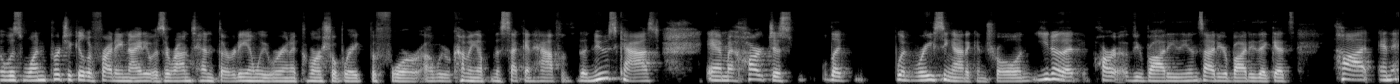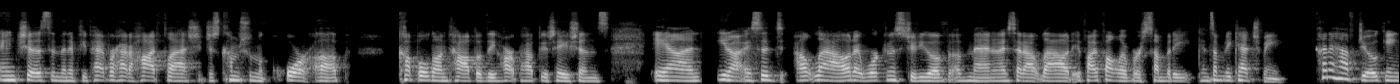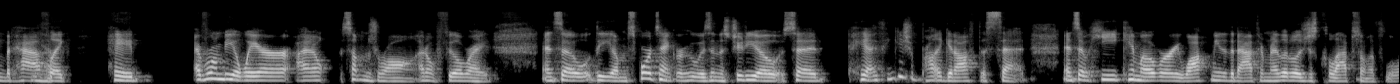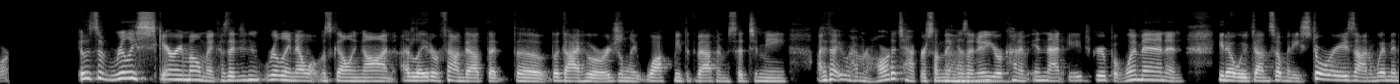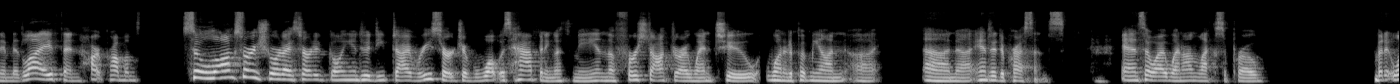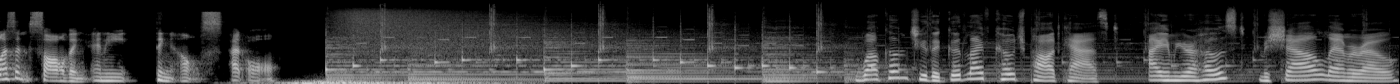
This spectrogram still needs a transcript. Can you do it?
It was one particular Friday night. It was around 10:30 and we were in a commercial break before uh, we were coming up in the second half of the newscast and my heart just like went racing out of control and you know that part of your body, the inside of your body that gets hot and anxious and then if you've ever had a hot flash, it just comes from the core up coupled on top of the heart palpitations. And, you know, I said out loud, I work in a studio of, of men and I said out loud, if I fall over somebody, can somebody catch me? Kind of half joking, but half yeah. like, hey, everyone be aware i don't something's wrong. I don't feel right. And so the um, sports anchor who was in the studio said hey i think you should probably get off the set. And so he came over he walked me to the bathroom and i literally just collapsed on the floor. It was a really scary moment because i didn't really know what was going on. I later found out that the the guy who originally walked me to the bathroom said to me i thought you were having a heart attack or something because i knew you were kind of in that age group of women and you know we've done so many stories on women in midlife and heart problems so, long story short, I started going into a deep dive research of what was happening with me. And the first doctor I went to wanted to put me on uh, on uh, antidepressants, and so I went on Lexapro, but it wasn't solving anything else at all. Welcome to the Good Life Coach podcast. I am your host, Michele Lamoureux.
